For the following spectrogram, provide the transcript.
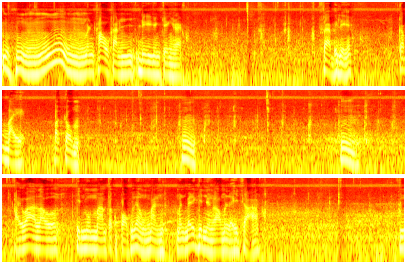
อืมมันเข้ากันดีจริง ๆ เลย แซ่บอีหลีกับใบปักตมอืม อืม ใครว่าเรากินมุมมามตกปรกเรื่องของมัน มันไม่ได้กินอย่างเรา มันเลยอิจฉามัน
